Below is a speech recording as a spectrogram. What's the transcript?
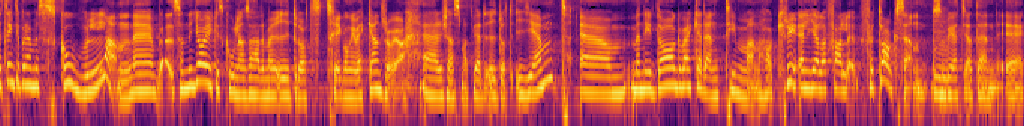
Jag tänkte på det här med skolan. Eh, så när jag gick i skolan så hade man ju idrott tre gånger i veckan tror jag. Eh, det känns som att vi hade idrott jämt. Ehm, men idag verkar den timman ha krympt, eller i alla fall för ett tag sedan så mm. vet jag att den eh,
